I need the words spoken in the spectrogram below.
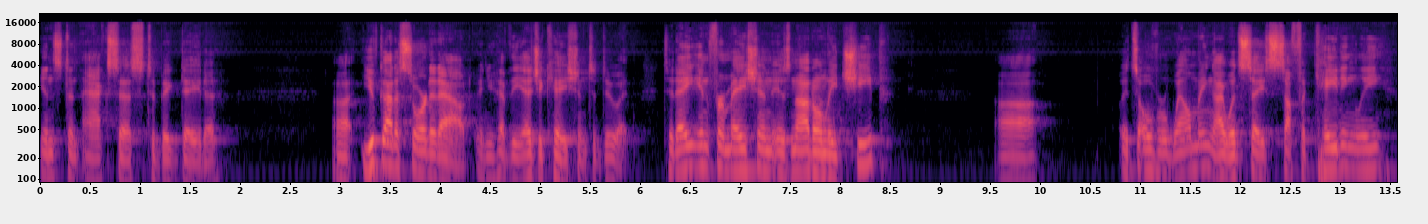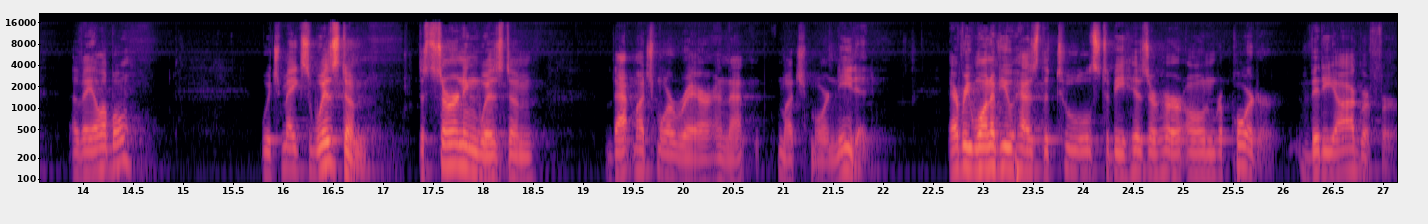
instant access to big data, uh, you've got to sort it out, and you have the education to do it. Today, information is not only cheap, uh, it's overwhelming, I would say suffocatingly available, which makes wisdom, discerning wisdom, that much more rare and that much more needed. Every one of you has the tools to be his or her own reporter videographer,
